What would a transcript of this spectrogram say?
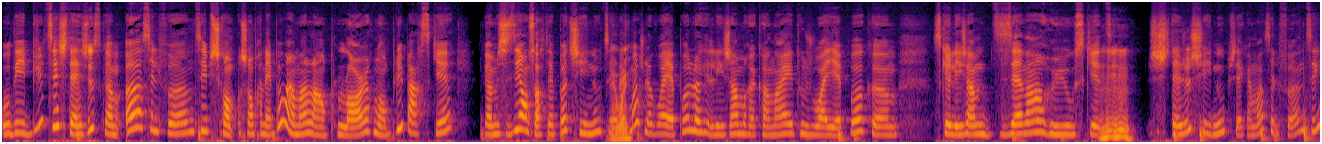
au- début, tu sais, j'étais juste comme, ah, c'est le fun, tu sais, puis je, com- je comprenais pas vraiment l'ampleur non plus parce que, comme je dis, on sortait pas de chez nous, tu sais. Ben oui. moi, je le voyais pas, là, les gens me reconnaître ou je voyais pas comme ce que les gens me disaient dans la rue ou ce que, tu sais, Mhm. j'étais juste chez nous, puis j'étais comme, Ah, c'est le fun, tu sais.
